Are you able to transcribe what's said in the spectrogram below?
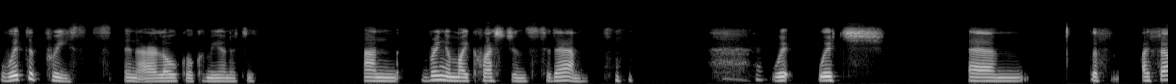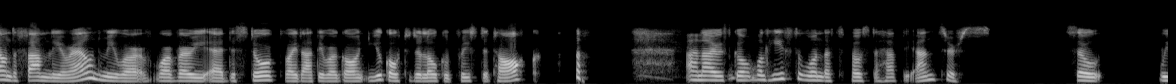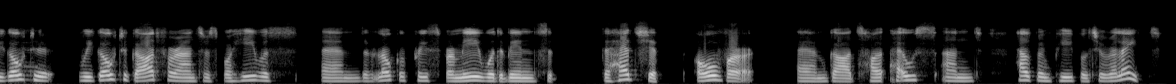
with the priests in our local community and bringing my questions to them, which, which um, the I found the family around me were were very uh, disturbed by that. They were going, "You go to the local priest to talk," and I was going, "Well, he's the one that's supposed to have the answers." So we go to we go to God for answers, but he was um, the local priest for me would have been the headship over um, God's ho- house and helping people to relate.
